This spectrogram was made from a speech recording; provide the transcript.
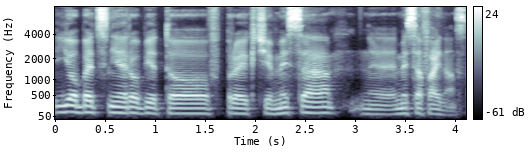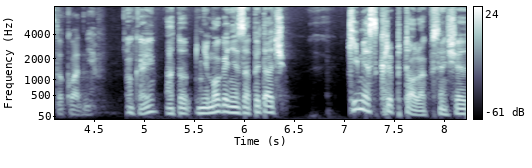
i obecnie robię to w projekcie Mysa, Mysa Finance dokładnie. Okej, okay. a to nie mogę nie zapytać, Kim jest kryptolog? W sensie,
